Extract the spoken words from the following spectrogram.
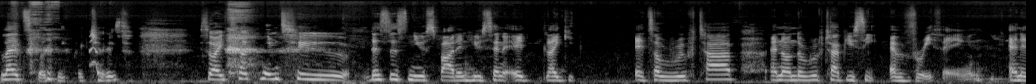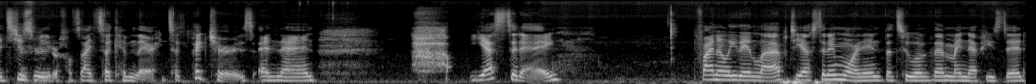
Let's go take pictures. So I took him to there's this new spot in Houston. It like it's a rooftop, and on the rooftop you see everything, and it's just mm-hmm. beautiful. So I took him there. He took pictures, and then yesterday finally they left yesterday morning the two of them my nephews did.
